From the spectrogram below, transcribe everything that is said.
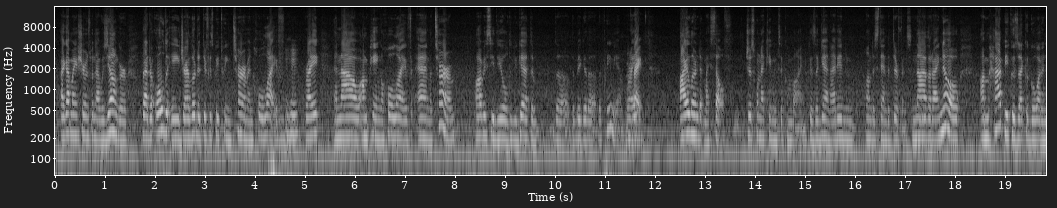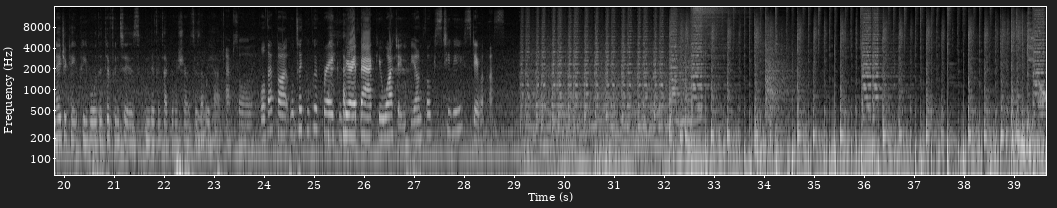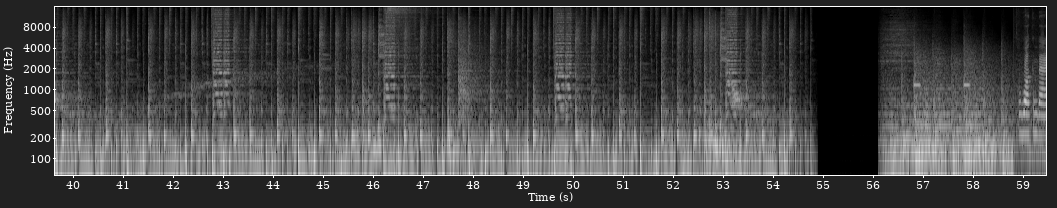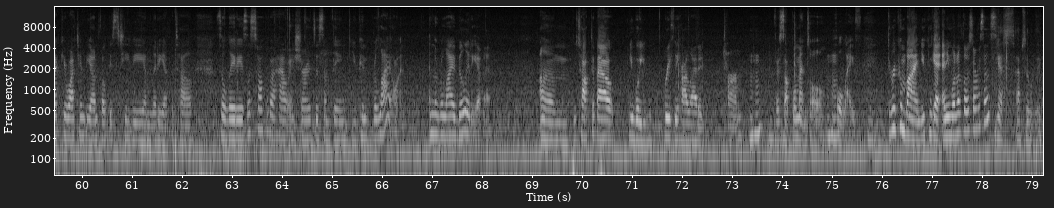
I got my insurance when I was younger, but at an older age, I learned the difference between term and whole life, Mhm. right? And now I'm paying a whole life and a term. Obviously, the older you get, the the, the bigger the, the premium, right? Right. I learned it myself just when I came into Combine because again I didn't understand the difference. Now that I know, I'm happy because I could go out and educate people what the differences in different type of insurances that we mm-hmm. have. Absolutely. Well, that thought, we'll take a quick break. We'll be right back. You're watching Beyond Focus TV. Stay with us. Welcome back. You're watching Beyond Focus TV. I'm Lydia Patel. So, ladies, let's talk about how insurance is something you can rely on and the reliability of it. Um, we talked about, you, well, you briefly highlighted term, Mm-hmm. the supplemental, Mhm. whole life. Through Combine, you can get any one of those services? Yes, absolutely.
